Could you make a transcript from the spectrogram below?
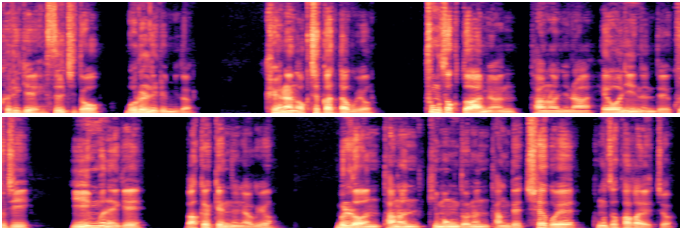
그리게 했을지도 모를 일입니다. 괜한 억측 같다고요? 풍속도 하면 단원이나 회원이 있는데 굳이 이인문에게 맡겼겠느냐고요? 물론 단원 김홍도는 당대 최고의 풍속화가였죠.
